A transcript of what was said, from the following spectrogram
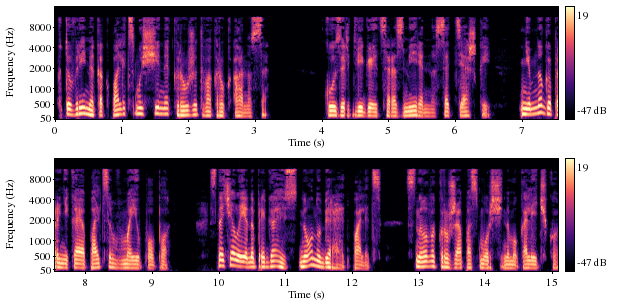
в то время как палец мужчины кружит вокруг ануса. Козырь двигается размеренно, с оттяжкой, немного проникая пальцем в мою попу. Сначала я напрягаюсь, но он убирает палец, снова кружа по сморщенному колечку,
